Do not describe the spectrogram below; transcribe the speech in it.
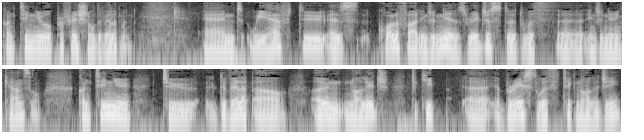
Continual Professional Development. And we have to, as qualified engineers registered with uh, Engineering Council, continue to develop our own knowledge, to keep uh, abreast with technology,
